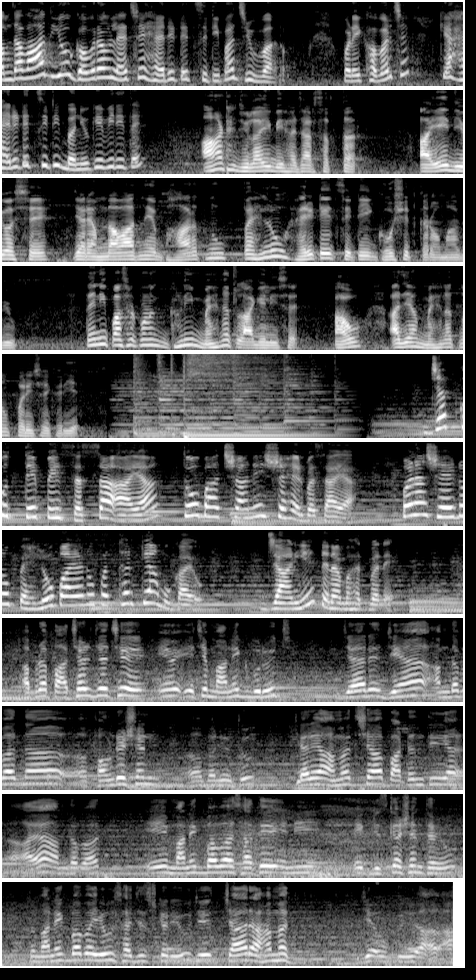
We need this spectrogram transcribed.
અમદાવાદીઓ ગૌરવ લે છે હેરિટેજ સિટીમાં જીવવાનો. પણ એ ખબર છે કે આ હેરિટેજ સિટી બન્યું કેવી રીતે? આઠ જુલાઈ બે હજાર સત્તર. આ એ દિવસ છે જ્યારે અમદાવાદને ભારતનું પહેલું હેરિટેજ સિટી ઘોષિત કરવામાં આવ્યું. તેની પાછળ પણ ઘણી મહેનત લાગેલી છે. આવો આજે આ મહેનતનો પરિચય કરીએ. જબ કુત્તે પે સસ્સા આયા તો બાદશાહને શહેર બસાયા પણ આ શહેરનો પહેલો પાયાનો પથ્થર ક્યાં મુકાયો? જાણીએ તેના મહત્વને. આપણા પાછળ જે છે, એ એ છે માનિક બુરુજ, જ્યારે જ્યાં અમદાવાદના ફાઉન્ડેશન બન્યું હતું, ત્યારે અહમદ શાહ પાટણથી આવ્યા અમદાવાદ, એ માનિક બાબા સાથે એની એક ડિસ્કશન થયું. તો માનિક બાબા એવું સજેસ્ટ કર્યું જે ચાર અહમદ, જે,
